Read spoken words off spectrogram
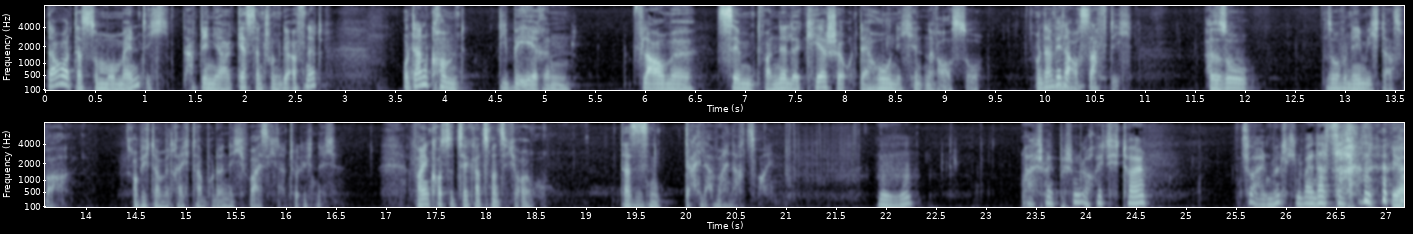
dauert das so einen Moment. Ich habe den ja gestern schon geöffnet. Und dann kommt die Beeren, Pflaume, Zimt, Vanille, Kirsche und der Honig hinten raus so. Und dann wird er auch saftig. Also so, so nehme ich das wahr. Ob ich damit recht habe oder nicht, weiß ich natürlich nicht. Wein kostet circa 20 Euro. Das ist ein geiler Weihnachtswein. Mhm. Oh, schmeckt bestimmt auch richtig toll. Zu allen möglichen Weihnachtssachen. Ja,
